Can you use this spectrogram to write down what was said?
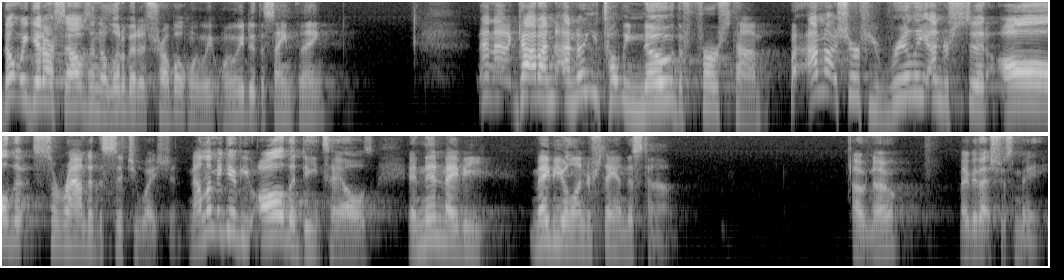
Don't we get ourselves in a little bit of trouble when we, when we do the same thing? And I, God, I, I know you told me no the first time, but I'm not sure if you really understood all that surrounded the situation. Now, let me give you all the details, and then maybe, maybe you'll understand this time. Oh, no? Maybe that's just me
